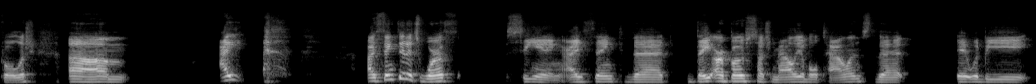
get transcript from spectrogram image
foolish. Um, I, I think that it's worth seeing. I think that they are both such malleable talents that it would be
